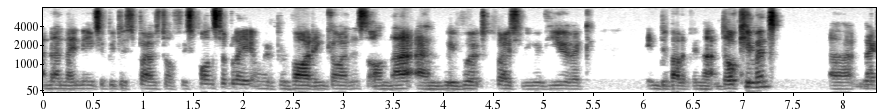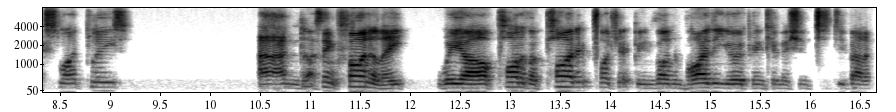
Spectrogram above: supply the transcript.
and then they need to be disposed of responsibly. And we're providing guidance on that. And we've worked closely with EURIC in developing that document. Uh, next slide, please. And I think finally, we are part of a pilot project being run by the European Commission to develop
